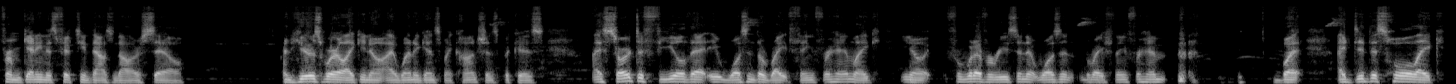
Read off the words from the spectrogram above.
from getting this $15,000 sale. And here's where like, you know, I went against my conscience because I started to feel that it wasn't the right thing for him. Like, you know, for whatever reason, it wasn't the right thing for him. but I did this whole like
